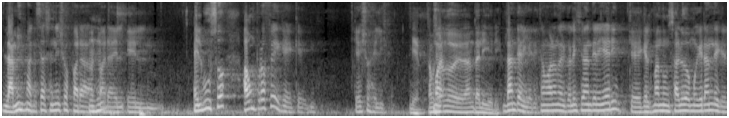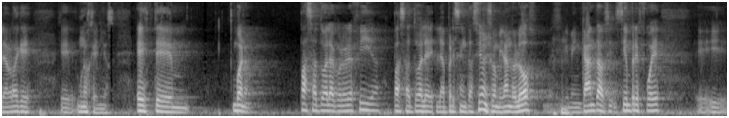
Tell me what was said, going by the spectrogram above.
la misma que se hacen ellos para, el, buzo, a un profe que, ellos eligen. Bien, estamos hablando de Dante Alighieri. Dante Alighieri, estamos hablando del colegio Dante Alighieri, que, les mando un saludo muy grande, que la verdad que unos genios. Este, bueno, pasa toda la coreografía, pasa toda la, presentación, yo mirándolos, que me encanta, siempre fue eh,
